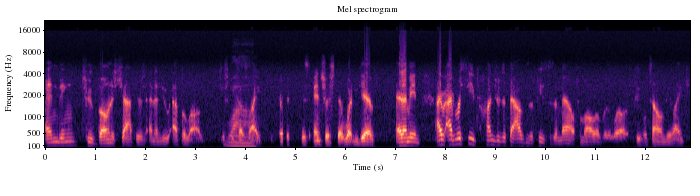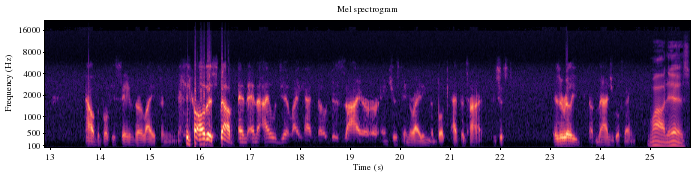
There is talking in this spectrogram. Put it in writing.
ending, two bonus chapters, and a new epilogue. Just because Wow. like there was this interest that wouldn't give, and I mean. I've, I've received hundreds of thousands of pieces of mail from all over the world of people telling me like how the book has saved their life and you know, all this stuff and and I legit like had no desire or interest in writing the book at the time. It's just it's a really a magical thing. Wow, it is.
